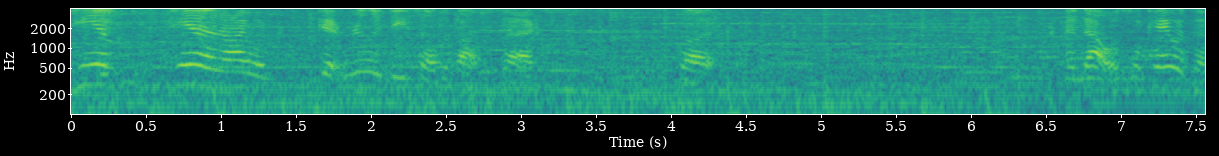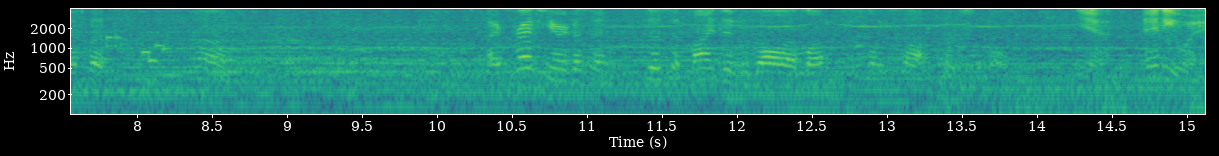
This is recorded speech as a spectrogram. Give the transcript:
He and, he and I would get really detailed about sex, but and that was okay with them, but um, friend here doesn't doesn't mind it at all as long as as long as it's not personal. Yeah. Anyway.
